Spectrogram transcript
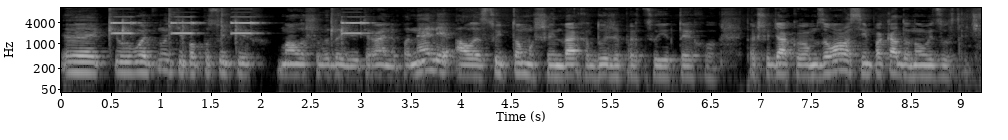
кВт. Ну, типу, по суті, мало що видають реальні панелі, але суть в тому, що інвертор дуже працює тихо. Так що дякую вам за увагу, всім пока, до нової зустрічі.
